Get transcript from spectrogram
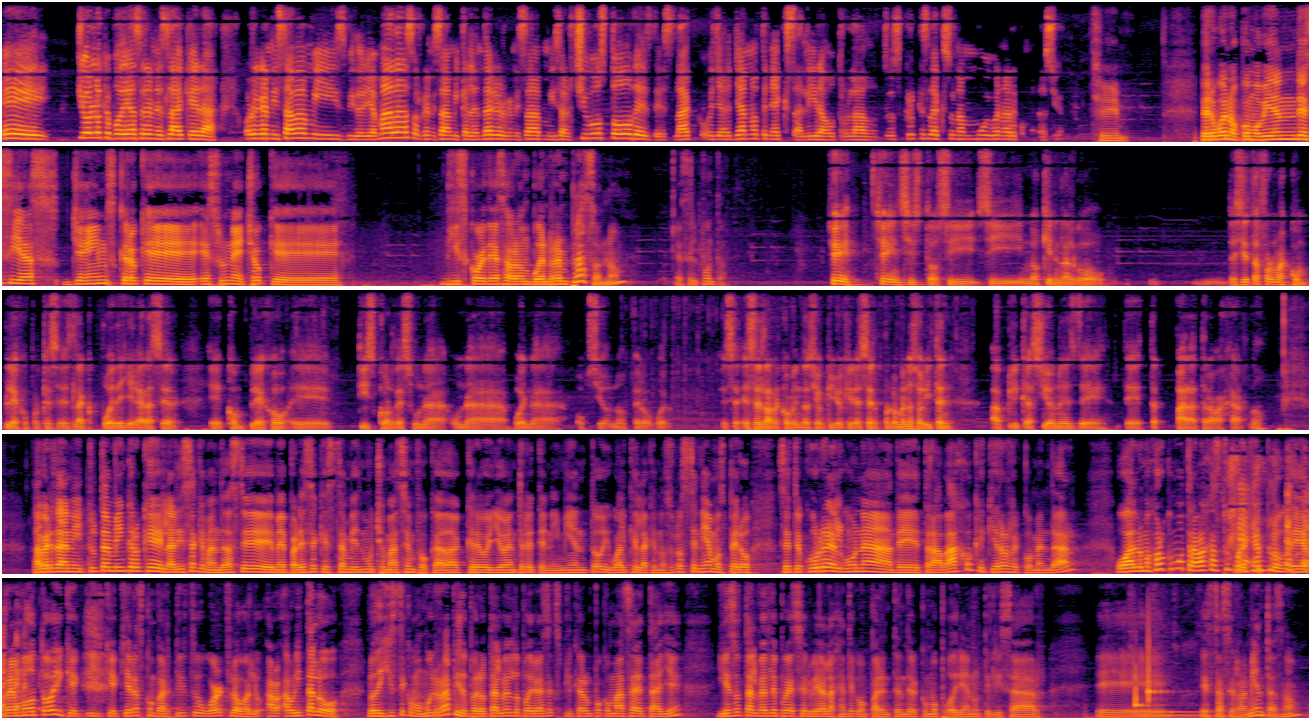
Eh, yo lo que podía hacer en Slack era organizaba mis videollamadas, organizaba mi calendario, organizaba mis archivos, todo desde Slack, o ya, ya no tenía que salir a otro lado. Entonces creo que Slack es una muy buena recomendación. Sí, pero bueno, como bien decías, James, creo que es un hecho que Discord es ahora un buen reemplazo, ¿no? Es el punto. Sí, sí, insisto, si, si no quieren algo de cierta forma complejo, porque Slack puede llegar a ser eh, complejo, eh, Discord es una, una buena opción, ¿no? Pero bueno, esa, es la recomendación que yo quería hacer, por lo menos ahorita en aplicaciones de, para trabajar, ¿no? A ver, Dani, tú también creo que la lista que mandaste me parece que es también mucho más enfocada, creo yo, a entretenimiento, igual que la que nosotros teníamos, pero ¿se te ocurre alguna de trabajo que quieras recomendar? O a lo mejor cómo trabajas tú, por ejemplo, eh, remoto y que, y que, quieras compartir tu workflow. ahorita lo, lo dijiste como muy rápido, pero tal vez lo podrías explicar un poco más a detalle y eso tal vez le puede servir a la gente como para entender cómo podrían utilizar eh, estas herramientas, ¿no?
